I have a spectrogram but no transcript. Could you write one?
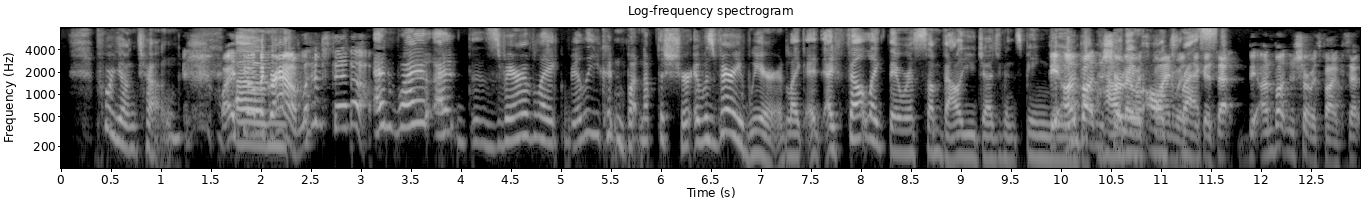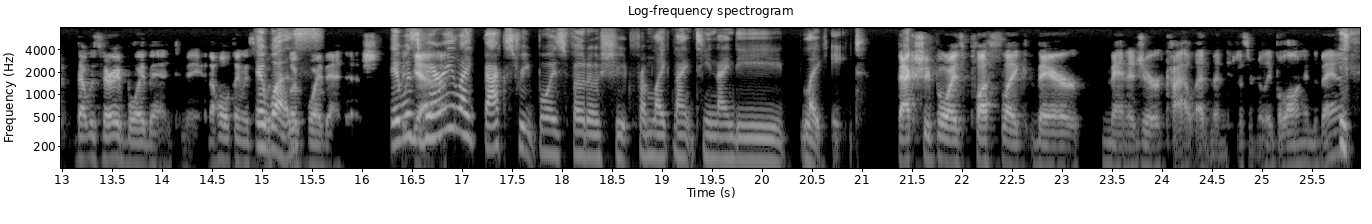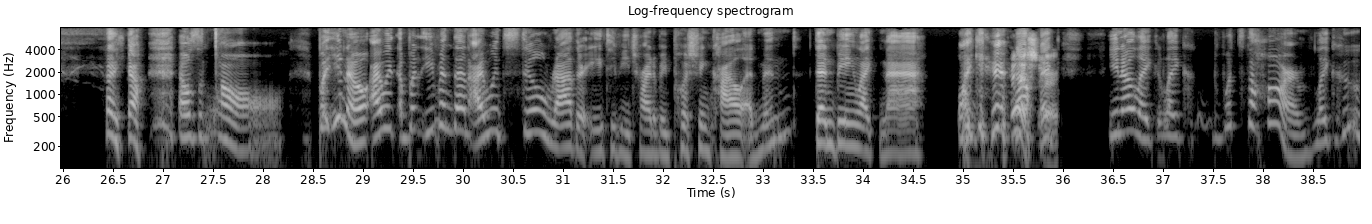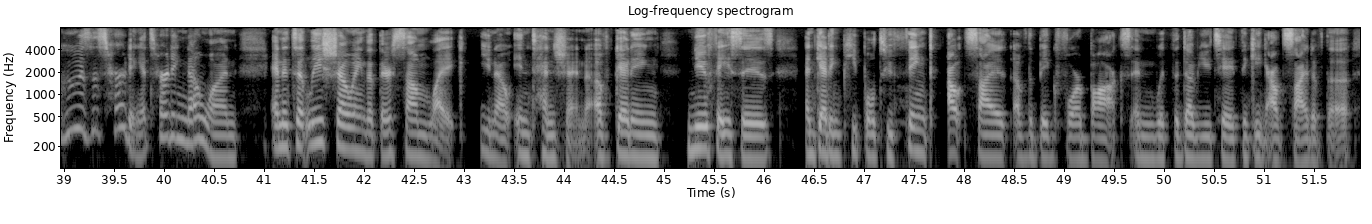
Poor young Chung. Why is he um, on the um, ground? Let him stand up. And why I, Zverev like really you couldn't button up the shirt? It was very weird. Like I, I felt like there were some value judgments being the made. The unbuttoned shirt I was fine dressed. with because that the unbuttoned shirt was fine because that, that was very boy band to me. The whole thing was it was boy bandish. It was yeah. very like Backstreet Boys photo shoot from like 1990 like eight. Backstreet Boys plus like their manager Kyle Edmund who doesn't really belong in the band. yeah, I was like, oh, but you know, I would, uh, but even then, I would still rather ATP try to be pushing Kyle Edmund than being like, nah, like you know, yeah, sure. like, you know, like like what's the harm? Like who who is this hurting? It's hurting no one, and it's at least showing that there's some like you know intention of getting new faces and getting people to think outside of the big four box, and with the WTA thinking outside of the,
